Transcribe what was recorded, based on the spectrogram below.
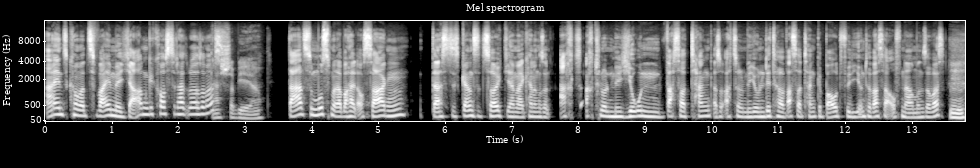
1,2 Milliarden gekostet hat oder Ja, sowas. ist stabil, ja. Dazu muss man aber halt auch sagen, dass das ganze Zeug, die haben ja keine Ahnung, so einen 8, 800 Millionen Wassertank, also 800 Millionen Liter Wassertank gebaut für die Unterwasseraufnahmen und sowas. Mhm.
